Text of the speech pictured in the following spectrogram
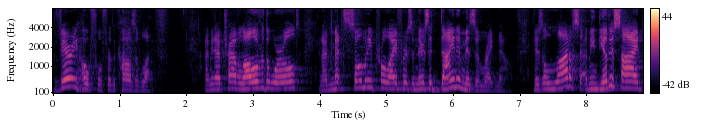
very hopeful for the cause of life. I mean, I've traveled all over the world and I've met so many pro lifers, and there's a dynamism right now. There's a lot of, I mean, the other side,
